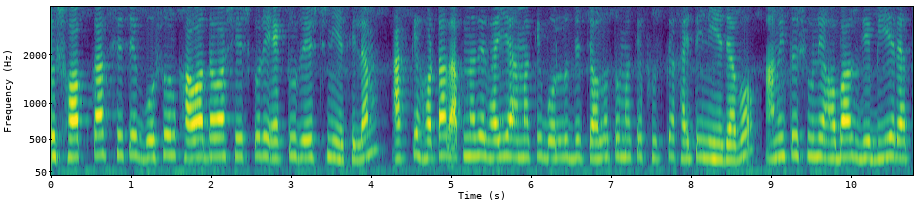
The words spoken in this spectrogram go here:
তো সব কাজ শেষে গোসল খাওয়া দাওয়া শেষ করে একটু রেস্ট নিয়েছিলাম। আজকে হঠাৎ আপনাদের ভাইয়া আমাকে বলল যে, চলো তোমাকে ফুচকা খাইতে নিয়ে যাব। আমি তো শুনে অবাক যে বিয়ের এত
